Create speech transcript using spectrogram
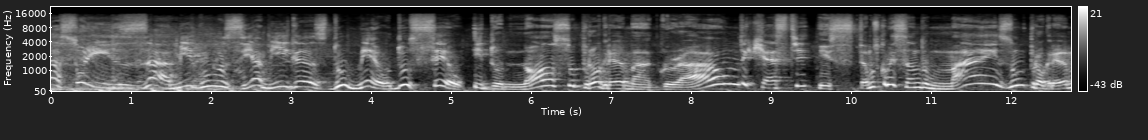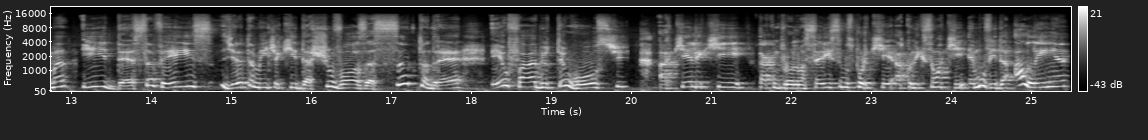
Saudações, amigos e amigas do meu, do seu e do nosso programa Groundcast. Estamos começando mais um programa e desta vez, diretamente aqui da chuvosa Santo André, eu, Fábio, teu host, aquele que tá com problemas seríssimos porque a conexão aqui é movida a lenha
